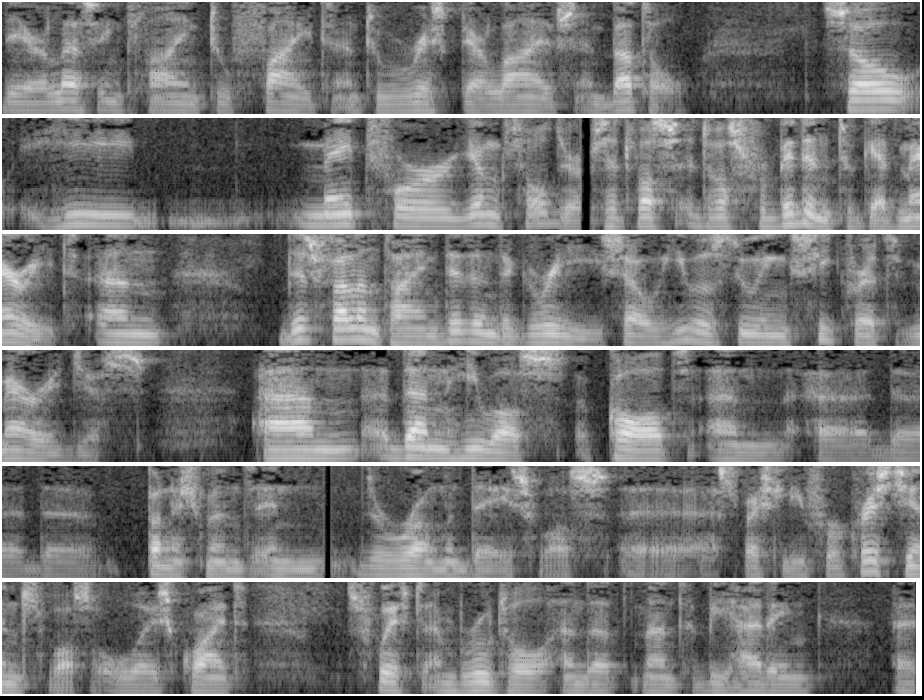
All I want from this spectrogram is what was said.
they are less inclined to fight and to risk their lives in battle. So he made for young soldiers. It was it was forbidden to get married, and this Valentine didn't agree, so he was doing secret marriages. And then he was caught, and uh, the the punishment in the Roman days was, uh, especially for Christians, was always quite swift and brutal, and that meant beheading, uh,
